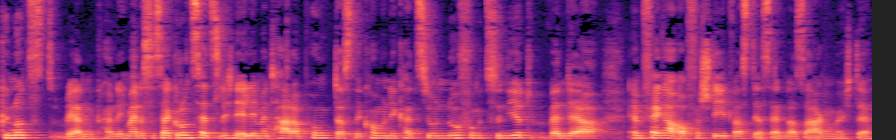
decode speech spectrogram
genutzt werden können. Ich meine, das ist ja grundsätzlich ein elementarer Punkt, dass eine Kommunikation nur funktioniert, wenn der Empfänger auch versteht, was der Sender sagen möchte.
